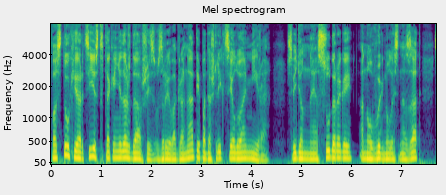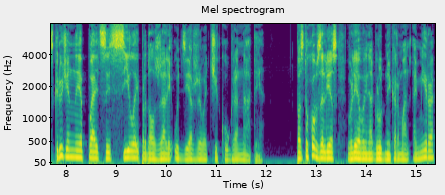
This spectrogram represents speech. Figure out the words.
Пастух и артист, так и не дождавшись взрыва гранаты, подошли к телу Амира. Сведенное судорогой, оно выгнулось назад, скрюченные пальцы с силой продолжали удерживать чеку гранаты. Пастухов залез в левый нагрудный карман Амира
